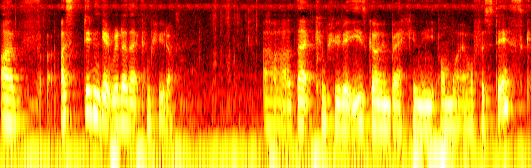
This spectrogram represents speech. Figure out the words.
I've I didn't get rid of that computer. Uh, that computer is going back in the on my office desk,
